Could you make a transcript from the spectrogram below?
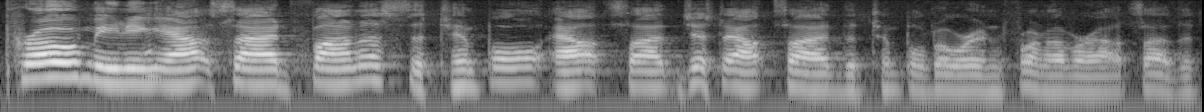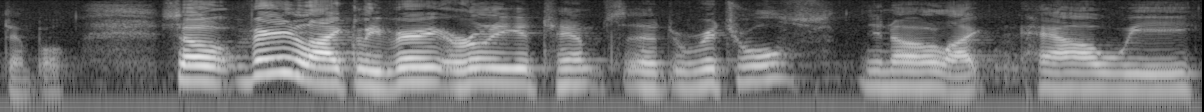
Pro meaning outside Faunus, the temple, outside, just outside the temple door, in front of or outside the temple. So very likely, very early attempts at rituals. You know, like how we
